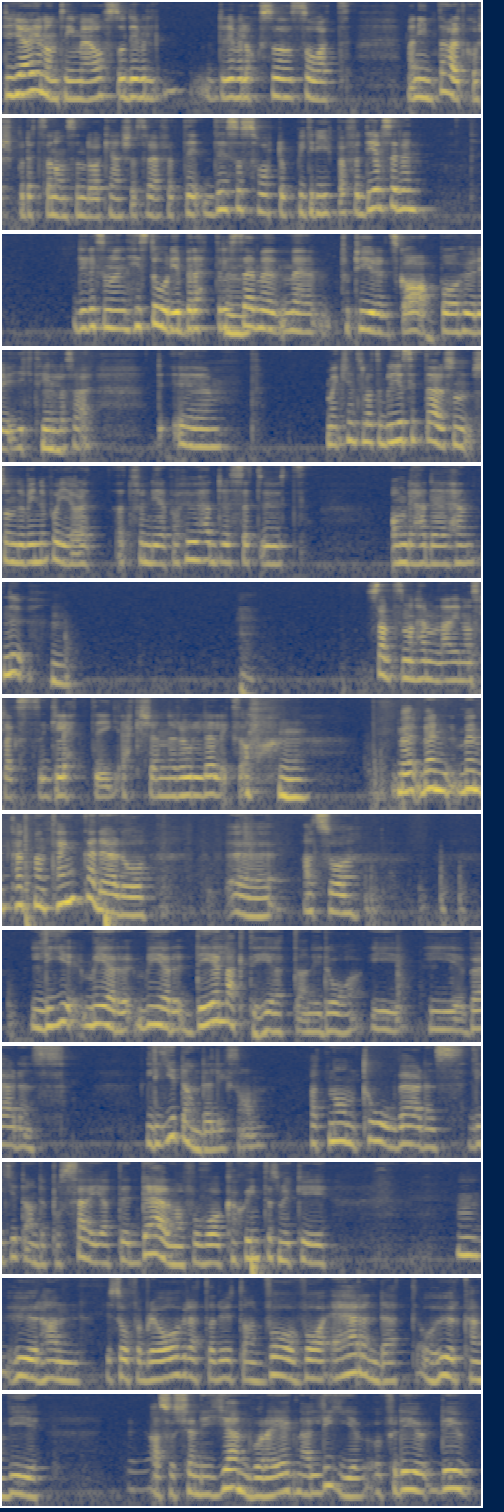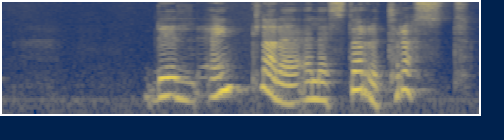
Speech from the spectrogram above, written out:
det gör ju någonting med oss och det är, väl, det är väl också så att man inte har ett kors på dödsannonsen då kanske och sådär för att det, det är så svårt att begripa för dels är det en, det är liksom en historieberättelse med, med tortyrredskap och hur det gick till Mm. och sådär. Eh, man kan inte låta bli att sitta här som, som du var inne på Georg, att, att fundera på hur hade det sett ut om det hade hänt nu? Mm. Samtidigt som man hamnar i någon slags glättig actionrulle liksom. Mm. Men, men, men kan man tänka där då, eh, alltså li, mer, mer delaktigheten idag i, i världens lidande liksom? Att någon tog världens lidande på sig, att det är där man får vara, kanske inte så mycket i Mm. hur han i så fall blev avrättad utan vad var ärendet och hur kan vi alltså känna igen våra egna liv? För det är ju, det är ju det är enklare eller större tröst,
